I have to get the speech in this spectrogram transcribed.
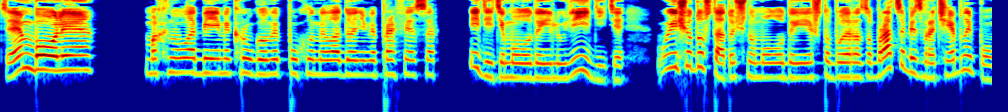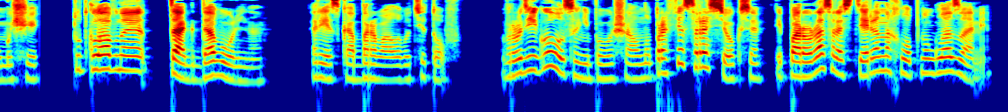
«Тем более», — махнул обеими круглыми пухлыми ладонями профессор. «Идите, молодые люди, идите. Вы еще достаточно молодые, чтобы разобраться без врачебной помощи. Тут главное... Так, довольно», — резко оборвал его Титов. Вроде и голоса не повышал, но профессор осекся и пару раз растерянно хлопнул глазами.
